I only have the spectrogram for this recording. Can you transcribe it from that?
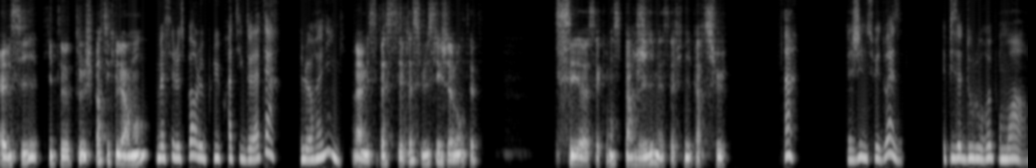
MC, qui te touche particulièrement. Bah, c'est le sport le plus pratique de la Terre, le running. Ouais, mais c'est pas, c'est pas celui-ci que j'avais en tête. C'est, ça commence par J, mais ça finit par Su. Ah, la gym suédoise. Épisode douloureux pour moi.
